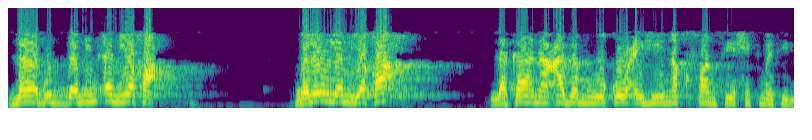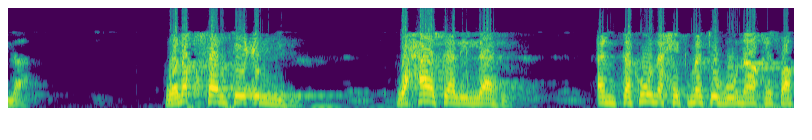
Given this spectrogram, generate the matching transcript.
لا بد من أن يقع. ولو لم يقع لكان عدم وقوعه نقصا في حكمة الله ونقصا في علمه. وحاشا لله أن تكون حكمته ناقصة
